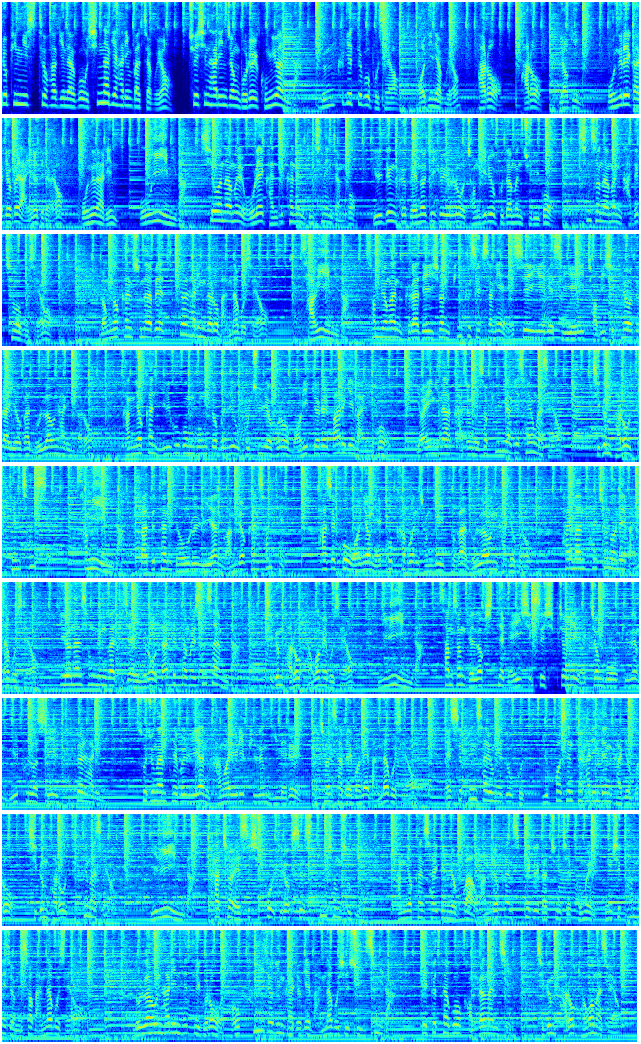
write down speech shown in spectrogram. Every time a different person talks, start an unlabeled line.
쇼핑 리스트 확인하고 신나게 할인받자고요. 최신 할인 정보를 공유합니다. 눈 크게 뜨고 보세요. 어디냐고요? 바로 바로 여기. 오늘의 가격을 알려드려요. 오늘 할인 5위입니다. 시원함을 오래 간직하는 김치냉장고 1등급 에너지 효율로 전기료 부담은 줄이고 신선함은 가득 채워보세요. 넉넉한 수납의 특별 할인가로 만나보세요. 4위입니다. 선명한 그라데이션 핑크 색상의 SAMSEA 접이식 헤어드라이어가 놀라운 할인가로 강력한 1900W 고출력으로 머릿결을 빠르게 말리고 여행이나 가정에서 편리하게 사용하세요. 지금 바로 득템 찬스. 3위입니다. 따뜻한 겨울을 위한 완벽한 선택. 파세코 원형 에코 카본 전기 히터가 놀라운 가격으로 88,000원에 만나보세요. 뛰어난 성능과 디자인으로 따뜻함을 선사합니다. 지금 바로 경험해보세요. 2위입니다. 삼성 갤럭시 탭 A6 10.1 액정 보호 필름 1 플러스 1 특별 할인. 소중한 탭을 위한 강화유리 필름 2매를 9,400원에 만나보세요. S펜 사용해도 곧 6% 할인된 가격으로 지금 바로 득템하세요. 1위입니다. 카처 S10호 디럭스 스팀 청소기. 강력한 살균력과 완벽한 스펙을 갖춘 제품을 공식 판매점에서 만나보세요. 놀라운 할인 혜택으로 더욱 합리적인 가격에 만나보실 수 있습니다. 깨끗하고 건강한 집, 지금 바로 경험하세요.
